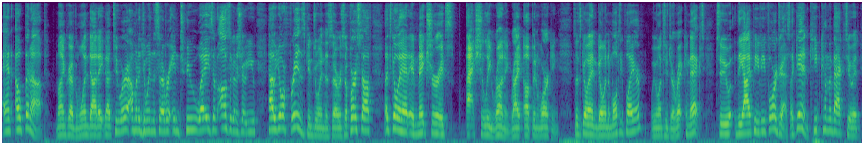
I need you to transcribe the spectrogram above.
and open up Minecraft 1.8.2 where I'm going to join the server in two ways. I'm also going to show you how your friends can join the server. So first off, let's go ahead and make sure it's actually running, right? Up and working. So let's go ahead and go into multiplayer. We want to direct connect to the IPv4 address. Again, keep coming back to it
